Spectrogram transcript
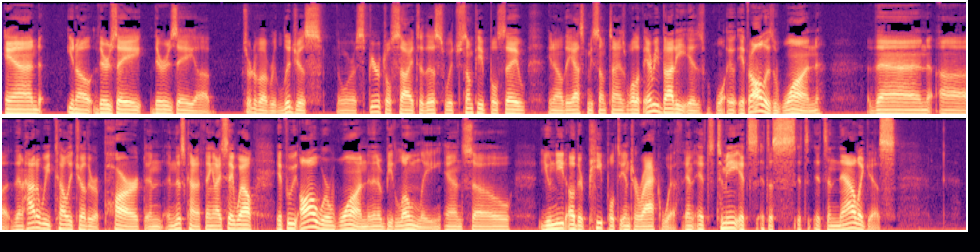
and you know there's a there is a uh, sort of a religious or a spiritual side to this, which some people say, you know, they ask me sometimes, well, if everybody is, if all is one, then uh, then how do we tell each other apart and, and this kind of thing? And I say, well, if we all were one, then it would be lonely, and so you need other people to interact with. And it's to me, it's it's a it's it's analogous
